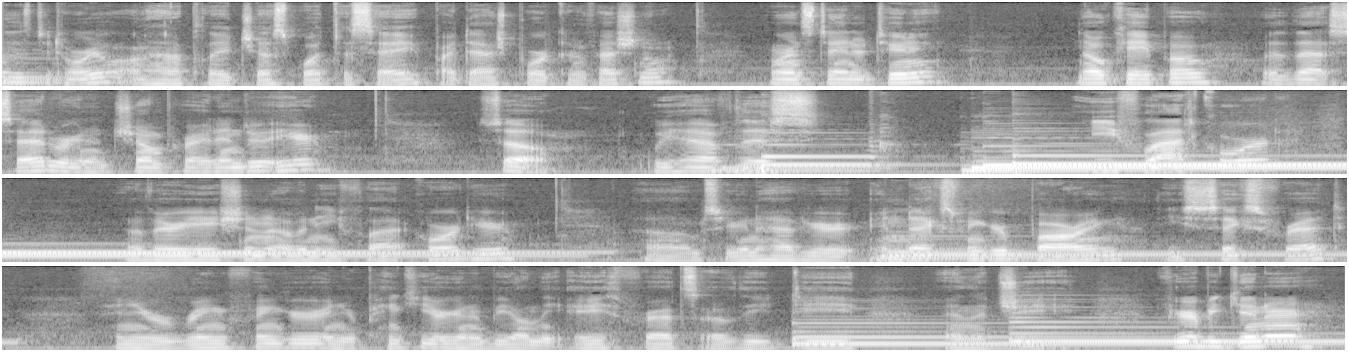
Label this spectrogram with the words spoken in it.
to this tutorial on how to play Just What to Say by Dashboard Confessional. We're in standard tuning, no capo. With that said, we're going to jump right into it here. So, we have this E flat chord, a variation of an E flat chord here. Um, so you're going to have your index finger barring the 6th fret, and your ring finger and your pinky are going to be on the 8th frets of the D and the G. If you're a beginner,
